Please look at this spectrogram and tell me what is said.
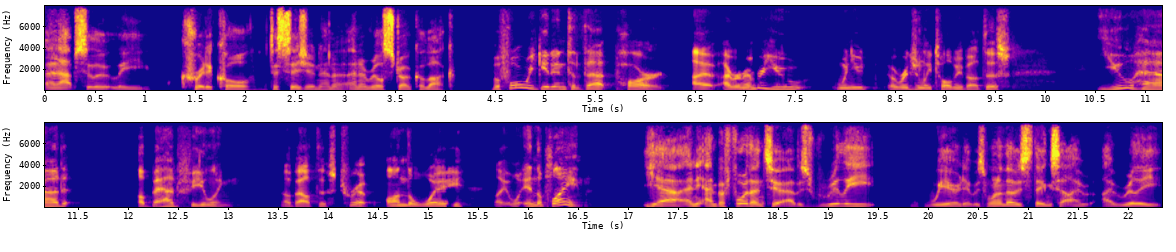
an absolutely critical decision and a, and a real stroke of luck. Before we get into that part, I, I remember you when you originally told me about this, you had a bad feeling about this trip on the way, like in the plane. Yeah, and and before then too, I was really weird. It was one of those things that I I really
